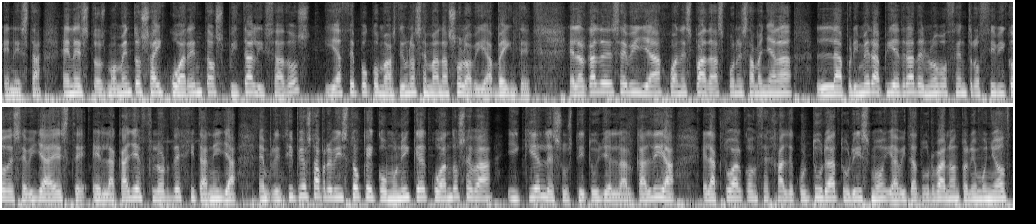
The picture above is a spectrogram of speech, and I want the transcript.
en esta. En estos momentos hay 40 hospitalizados y hace poco más de una semana solo había 20. El alcalde de Sevilla, Juan Espadas, pone esta mañana la primera piedra del nuevo centro cívico de Sevilla Este, en la calle Flor de Gitanilla. En principio está previsto que comunique cuándo se va y quién le sustituye en la alcaldía. El actual concejal de Cultura, Turismo y Hábitat Urbano, Antonio Muñoz,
